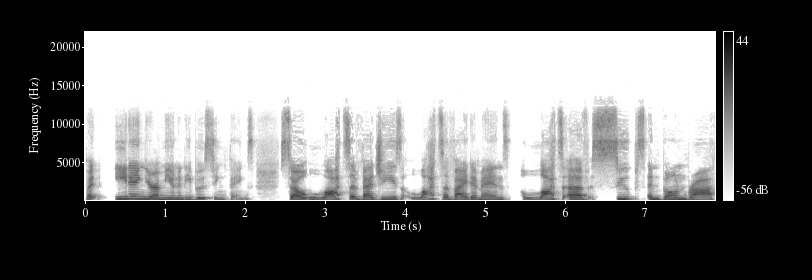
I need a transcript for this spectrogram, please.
But eating your immunity boosting things. So, lots of veggies, lots of vitamins, lots of soups and bone broth.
